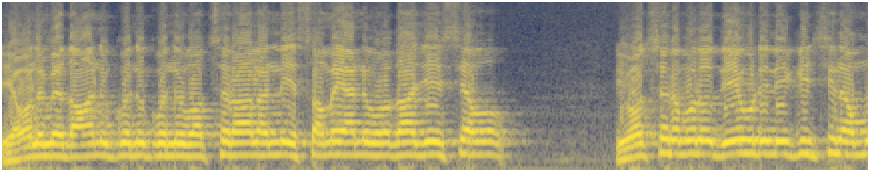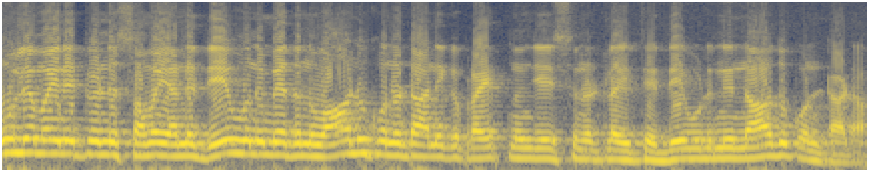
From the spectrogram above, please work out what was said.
ఎవని మీద ఆనుకొని కొన్ని వత్సరాలన్నీ సమయాన్ని వృధా చేశావు? ఈ వత్సరములో దేవుడు నీకు ఇచ్చిన అమూల్యమైనటువంటి సమయాన్ని దేవుని మీద నువ్వు ఆనుకొనటానికి ప్రయత్నం చేసినట్లయితే దేవుడు నిన్ను ఆదుకుంటాడా?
